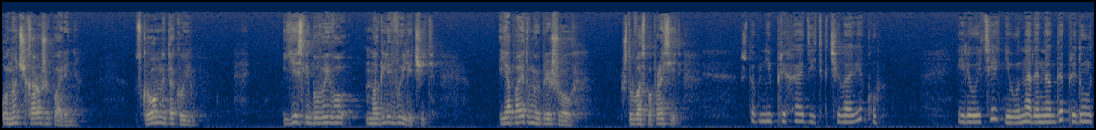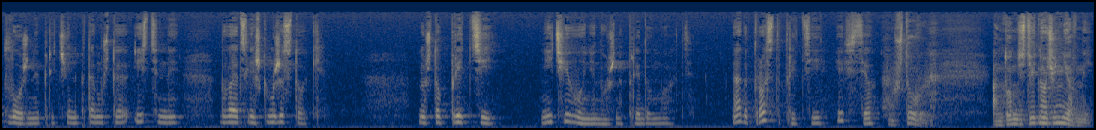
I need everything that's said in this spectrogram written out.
Он очень хороший парень. Скромный такой. Если бы вы его могли вылечить. Я поэтому и пришел, чтобы вас попросить. Чтобы не приходить к человеку или уйти от него, надо иногда придумать ложные причины, потому что истинные бывают слишком жестоки. Но чтобы прийти, ничего не нужно придумывать. Надо просто прийти, и все. Ну что вы? Антон действительно очень нервный.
